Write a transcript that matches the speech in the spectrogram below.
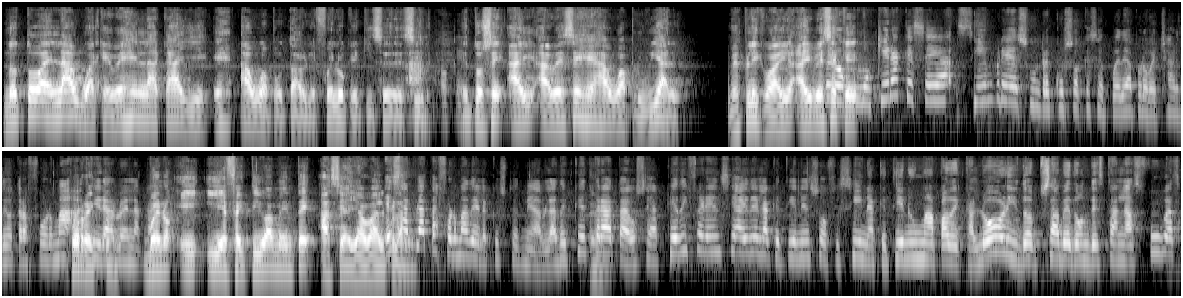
no toda el agua que ves en la calle es agua potable, fue lo que quise decir. Ah, ok. Entonces, hay, a veces es agua pluvial. ¿Me explico? Hay, hay veces Pero que... como quiera que sea, siempre es un recurso que se puede aprovechar de otra forma a Correcto. tirarlo en la calle. Bueno, y, y efectivamente hacia allá va el Esa plan. plataforma de la que usted me habla, ¿de qué trata? O sea, ¿qué diferencia hay de la que tiene en su oficina, que tiene un mapa de calor y sabe dónde están las fugas?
